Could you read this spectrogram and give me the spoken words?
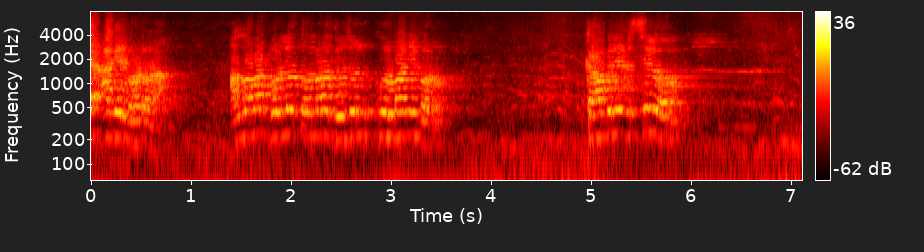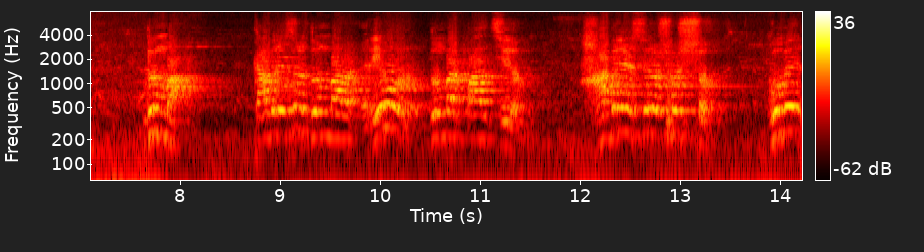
এর আগের ঘটনা। আল্লাহ বলল, তোমরা দুজন কুরবানি করো। কাবিলের ছিল দুম্বা। কাবিলের ছিল দুম্বার রেওর দুম্বার পাল ছিল। হাবিলের ছিল শস্য, গমের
